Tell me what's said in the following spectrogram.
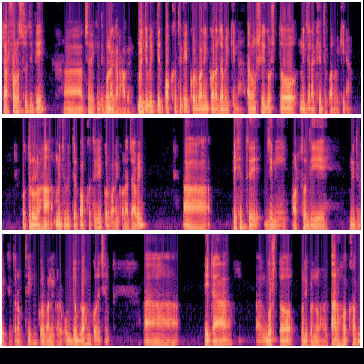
যার ফলশ্রুতিতে ছেলে কিন্তু গুণাগার হবেন মৃত ব্যক্তির পক্ষ থেকে কোরবানি করা যাবে কিনা এবং সেই গোস্ত নিজেরা খেতে পারবে কিনা? উত্তর হলো হ্যাঁ মৃত ব্যক্তির পক্ষ থেকে কোরবানি করা যাবে। এক্ষেত্রে যিনি অর্থ দিয়ে মৃত ব্যক্তির তরফ থেকে কোরবানি করার উদ্যোগ গ্রহণ করেছেন এটা গোস্ত পরিপূর্ণভাবে তার হক হবে।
